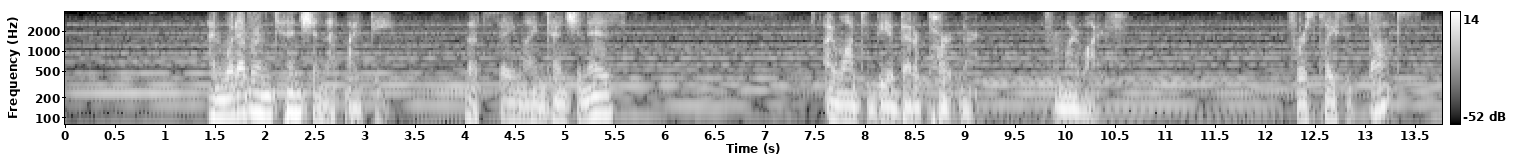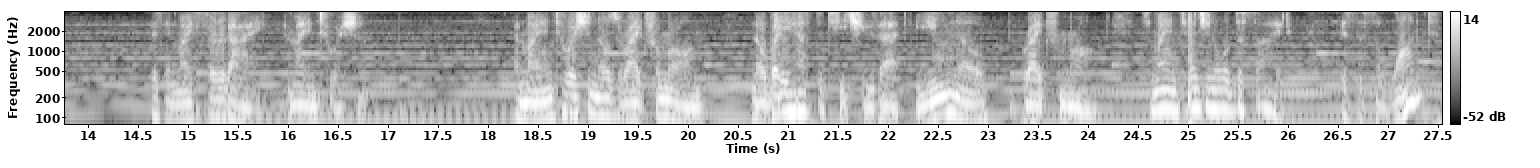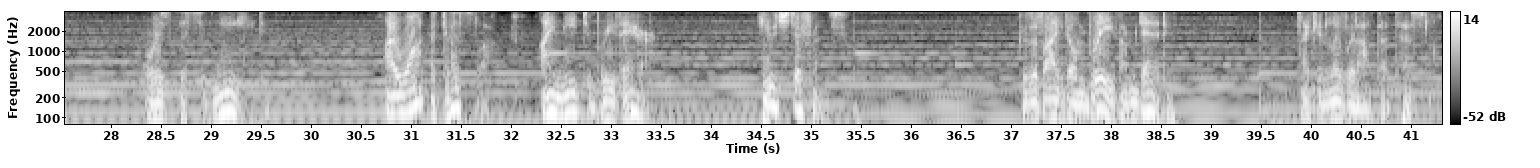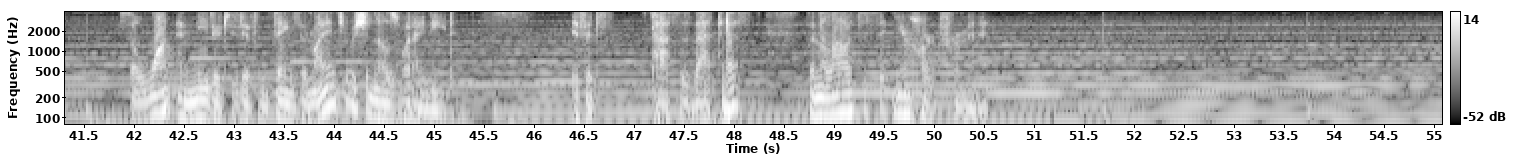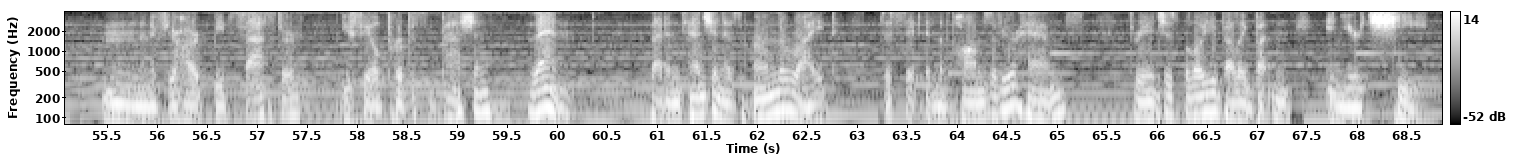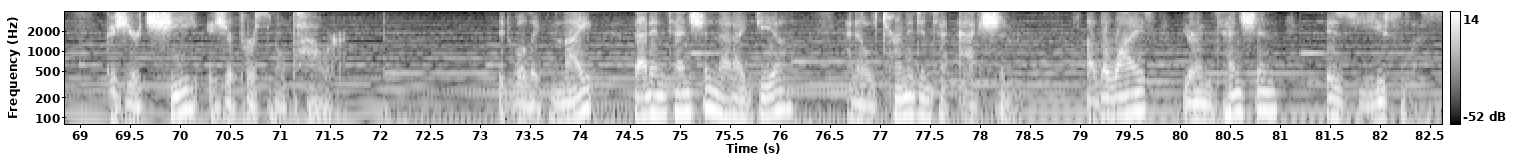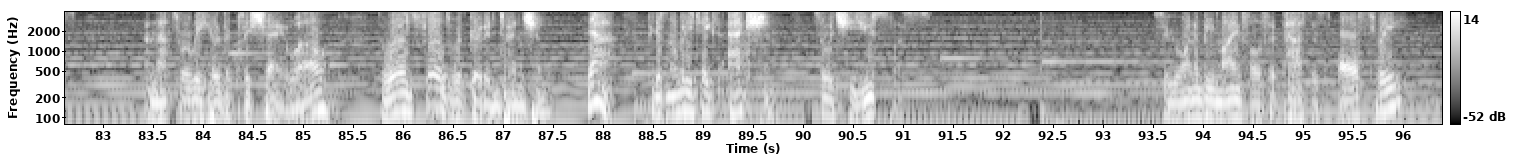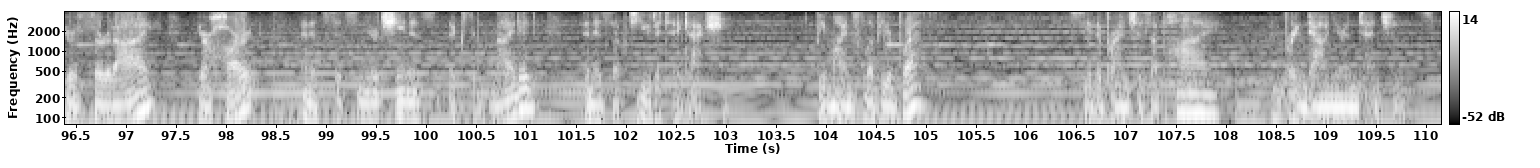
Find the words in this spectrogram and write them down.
And whatever intention that might be, let's say my intention is I want to be a better partner for my wife. First place it stops is in my third eye, in my intuition. And my intuition knows right from wrong. Nobody has to teach you that. You know right from wrong. So my intention will decide is this a want or is this a need? I want a Tesla. I need to breathe air. Huge difference. Because if I don't breathe, I'm dead. I can live without that Tesla. So, want and need are two different things, and my intuition knows what I need. If it passes that test, then allow it to sit in your heart for a minute. Mm, and if your heart beats faster, you feel purpose and passion, then that intention has earned the right to sit in the palms of your hands, three inches below your belly button, in your chi, because your chi is your personal power. It will ignite that intention, that idea, and it'll turn it into action. Otherwise, your intention is useless. And that's where we hear the cliche well, the world's filled with good intention. Yeah, because nobody takes action, so it's useless. So you want to be mindful if it passes all three your third eye, your heart, and it sits in your chi and it's, it's ignited, then it's up to you to take action. Be mindful of your breath. See the branches up high and bring down your intentions.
